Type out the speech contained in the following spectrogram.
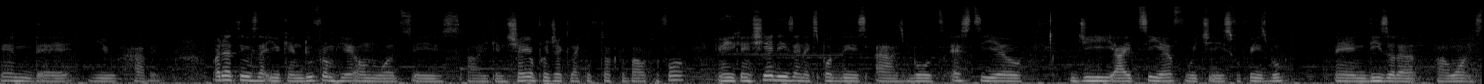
and there you have it. Other things that you can do from here onwards is uh, you can share your project like we've talked about before and you can share these and export these as both STL glTF which is for Facebook and these other uh, ones.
